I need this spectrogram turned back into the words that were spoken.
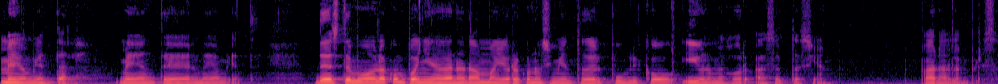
medioambiental, mediante el medio ambiente. De este modo la compañía ganará mayor reconocimiento del público y una mejor aceptación para la empresa.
